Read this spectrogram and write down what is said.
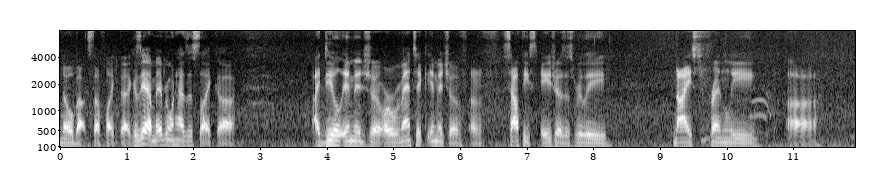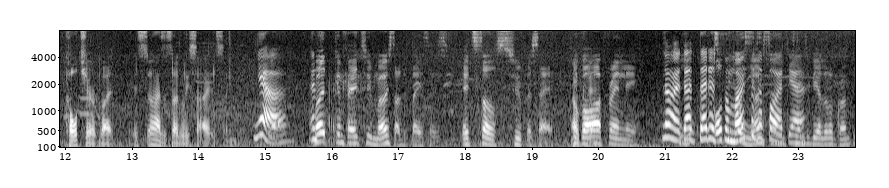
know about stuff like that. Because yeah, everyone has this like uh, ideal image uh, or romantic image of, of Southeast Asia as this really nice, friendly uh, culture, but it still has its ugly sides. And Yeah. And But compared to most other places, it's still super safe. People Okay. are friendly. no, that that is All for most of the part. Yeah. Tend to be a little grumpy,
